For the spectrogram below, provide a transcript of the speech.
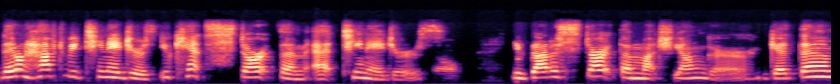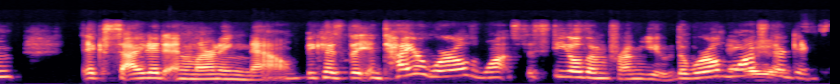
They don't have to be teenagers. You can't start them at teenagers. You've got to start them much younger. Get them excited and learning now because the entire world wants to steal them from you. The world oh, wants their gifts.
